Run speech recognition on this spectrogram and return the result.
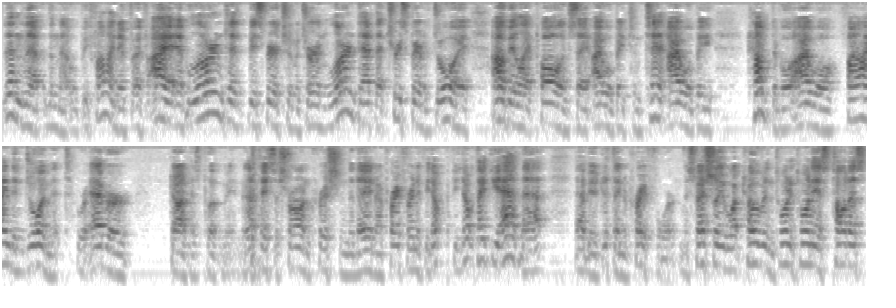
then that then that will be fine. If if I have learned to be spiritually mature and learned to have that true spirit of joy, I'll be like Paul and say, I will be content, I will be comfortable, I will find enjoyment wherever God has put me. And that takes a strong Christian today, and I pray for it. If you don't if you don't think you have that, that'd be a good thing to pray for. Especially what COVID in 2020 has taught us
